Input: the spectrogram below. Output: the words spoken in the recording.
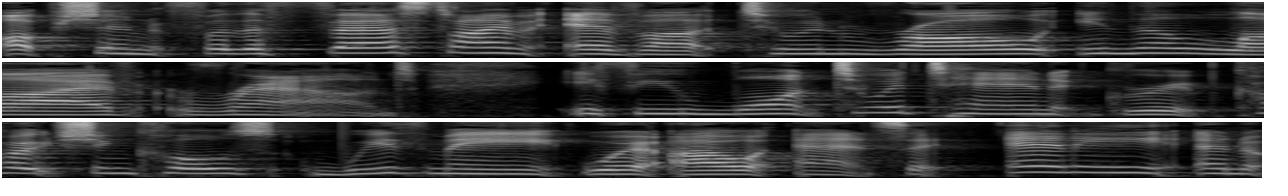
option for the first time ever to enroll in the live round. If you want to attend group coaching calls with me, where I will answer any and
